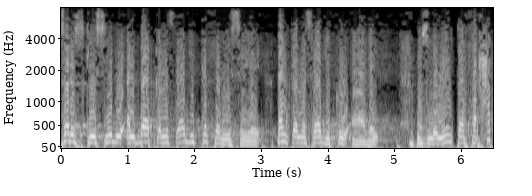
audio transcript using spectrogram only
Saraskiisii buu albaabka masaajid ka fariisiiyey dhanka masaajidkuu aaday muslimiintoo farxad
